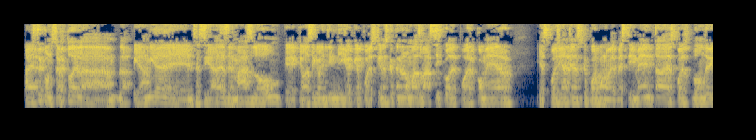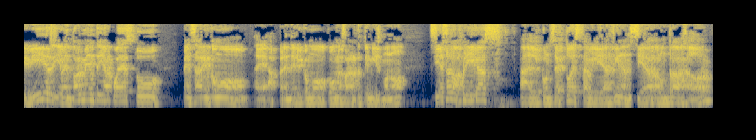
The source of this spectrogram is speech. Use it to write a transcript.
a este concepto de la, la pirámide de necesidades de Maslow, que, que, básicamente indica que pues tienes que tener lo más básico de poder comer y después ya tienes que poder, bueno, vestimenta, después dónde vivir y eventualmente ya puedes tú pensar en cómo eh, aprender y cómo, cómo mejorarte a ti mismo, ¿no? Si eso lo aplicas al concepto de estabilidad financiera para un trabajador,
